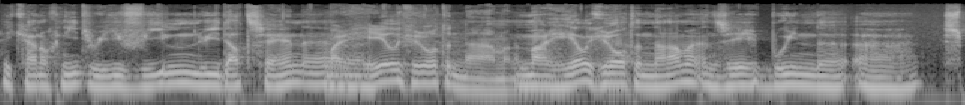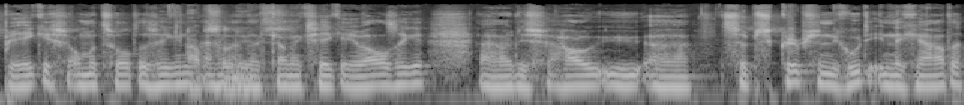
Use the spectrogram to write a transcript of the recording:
Ik ga nog niet revealen wie dat zijn. Maar heel grote namen. Maar heel grote namen en zeer boeiende uh, sprekers, om het zo te zeggen. Absoluut. Uh, dat kan ik zeker wel zeggen. Uh, dus hou uw subscription goed in de gaten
